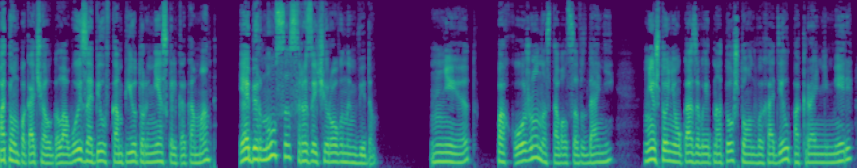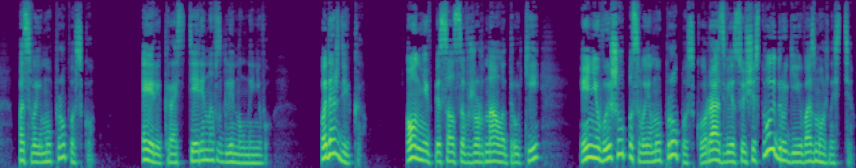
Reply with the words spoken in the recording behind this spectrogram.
Потом покачал головой, забил в компьютер несколько команд и обернулся с разочарованным видом. Нет, похоже, он оставался в здании. Ничто не указывает на то, что он выходил, по крайней мере, по своему пропуску. Эрик растерянно взглянул на него. «Подожди-ка, он не вписался в журнал от руки и не вышел по своему пропуску. Разве существуют другие возможности?»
